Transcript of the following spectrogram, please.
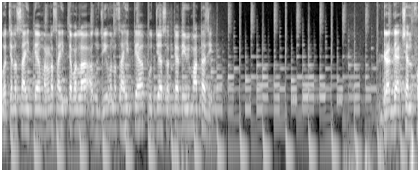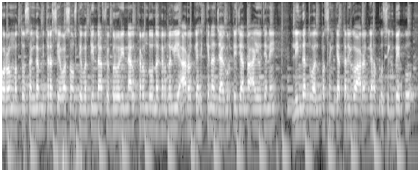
ವಚನ ಸಾಹಿತ್ಯ, ಮರಣ ಸಾಹಿತ್ಯವಲ್ಲ, ಅದು ಜೀವನ ಸಾಹಿತ್ಯ, ಪೂಜ್ಯ Satyadevi Mataji. Drug action forum ಮತ್ತು ಸಂಘಮಿತ್ರ ಸೇವಾ ಸಂಸ್ಥೆ ವತಿಯಿಂದ ಫೆಬ್ರವರಿ ನಾಲ್ಕರಂದು ನಗರದಲ್ಲಿ ಆರೋಗ್ಯ ಹಕ್ಕಿನ ಜಾಗೃತಿ ಜಾಥಾ ಆಯೋಜನೆ. ಲಿಂಗತ್ವ ಅಲ್ಪಸಂಖ್ಯಾತರಿಗೂ ಆರೋಗ್ಯ ಹಕ್ಕು ಸಿಗಬೇಕು.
